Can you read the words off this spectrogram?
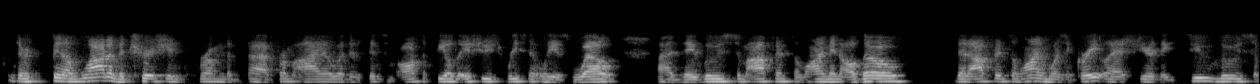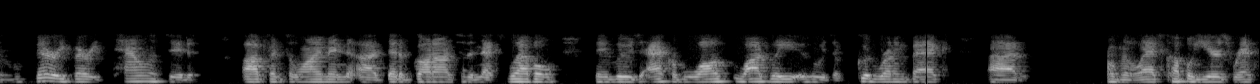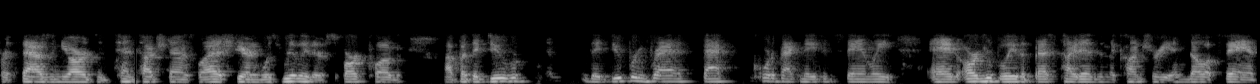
there's been a lot of attrition from the uh, from Iowa. There's been some off the field issues recently as well. Uh, they lose some offensive linemen, although that offensive line wasn't great last year. They do lose some very very talented offensive linemen uh, that have gone on to the next level. They lose Akrum Wadley, who is a good running back. Uh, over the last couple years, ran for a thousand yards and ten touchdowns last year, and was really their spark plug. Uh, but they do they do bring back quarterback Nathan Stanley and arguably the best tight end in the country in Noah Fant.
